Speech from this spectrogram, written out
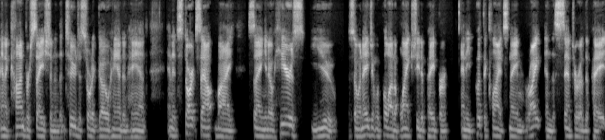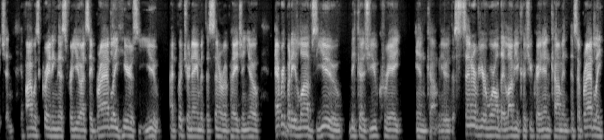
and a conversation, and the two just sort of go hand in hand. And it starts out by saying, you know, here's you. So, an agent would pull out a blank sheet of paper and he'd put the client's name right in the center of the page. And if I was creating this for you, I'd say, Bradley, here's you. I'd put your name at the center of a page. And, you know, everybody loves you because you create income. You're the center of your world. They love you because you create income. And, and so, Bradley,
